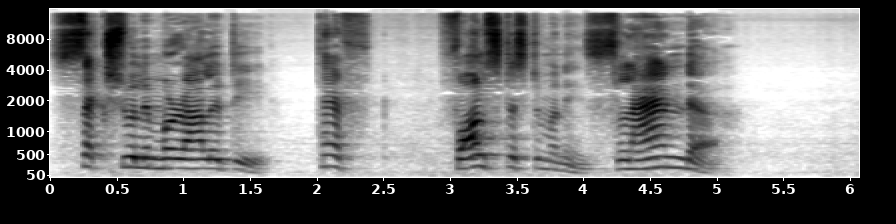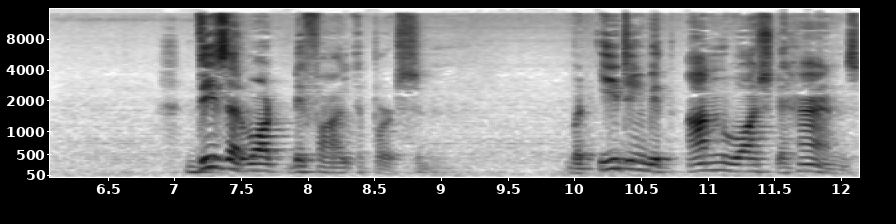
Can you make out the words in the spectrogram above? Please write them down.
sexual immorality, theft, false testimony, slander. These are what defile a person. But eating with unwashed hands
